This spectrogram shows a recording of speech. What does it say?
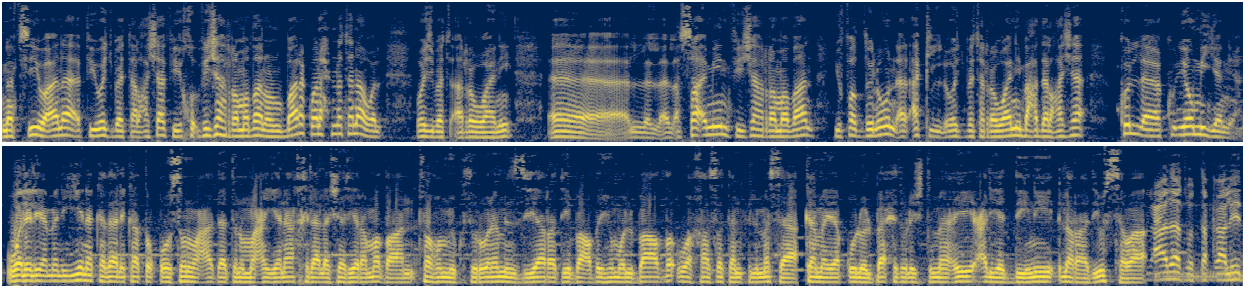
نفسي وأنا في وجبة العشاء في شهر رمضان المبارك ونحن نتناول وجبة الرواني. الصائمين في شهر رمضان يفضلون أكل وجبة الرواني بعد العشاء كل, كل يوميا يعني. ولليمنيين كذلك طقوس وعادات معينة خلال شهر رمضان فهم يكثرون من زيارة بعضهم البعض وخاصة في المساء كما يقول الباحث الاجتماعي علي الديني لراديو السواء العادات والتقاليد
